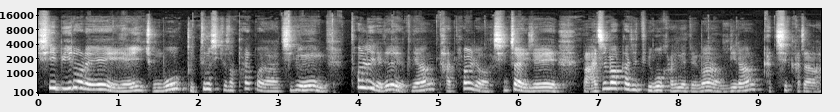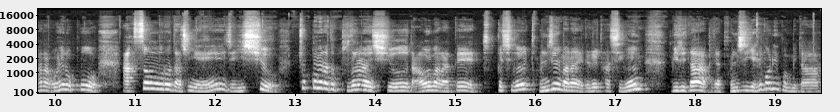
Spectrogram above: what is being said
11월에 이 종목 급등시켜서 팔 거야. 지금 털린 애들 그냥 다 털려. 진짜 이제 마지막까지 들고 가는 애들만 우리랑 같이 가자 하라고 해놓고 악성으로 나중에 이제 이슈 조금이라도 불안한 이슈 나올 만할 때 주가식을 던질 만한 애들을 다 지금 미리 다 그냥 던지게 해버린 겁니다.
